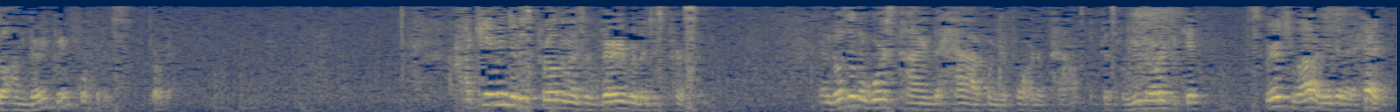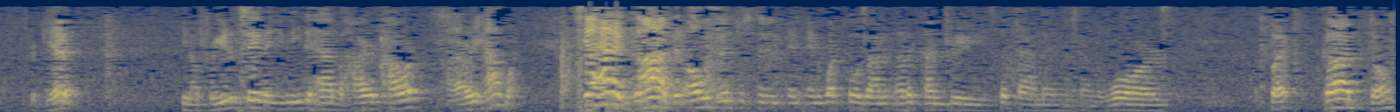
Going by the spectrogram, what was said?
So I'm very grateful for this program. I came into this program as a very religious person. And those are the worst kind to have when you're 400 pounds. Because for you, in order to get spirituality into the head, forget it. You know, for you to say that you need to have a higher power, I already have one. See, I had a God that always is interested in, in, in what goes on in other countries, the famines and the wars. But God, don't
